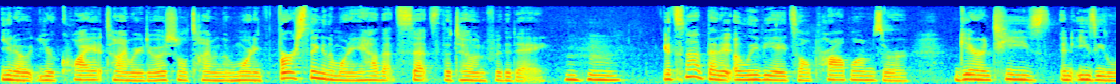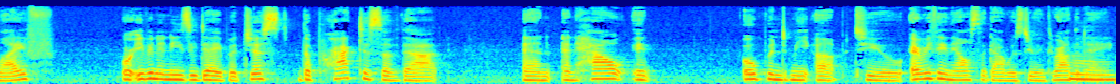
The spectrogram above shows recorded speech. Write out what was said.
you know your quiet time or your devotional time in the morning, first thing in the morning, how that sets the tone for the day. Mm-hmm. It's not that it alleviates all problems or guarantees an easy life or even an easy day, but just the practice of that and and how it opened me up to everything else that God was doing throughout the day.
